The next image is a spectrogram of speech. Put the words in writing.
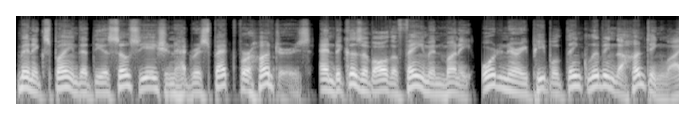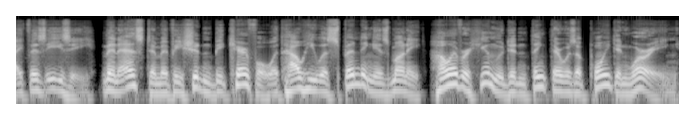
Min explained that the association had respect for hunters, and because of all the fame and money, ordinary people think living the hunting life is easy. Min asked him if he shouldn't be careful with how he was spending his money. However, Hyunmoo didn't think there was a point in worrying.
